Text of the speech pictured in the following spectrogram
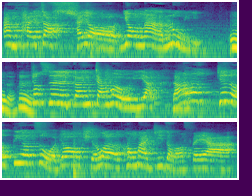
按拍照，还有用那录影，嗯嗯，就是跟江慧茹一样。然后接着第二次我就学会了空拍机怎么飞啊，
